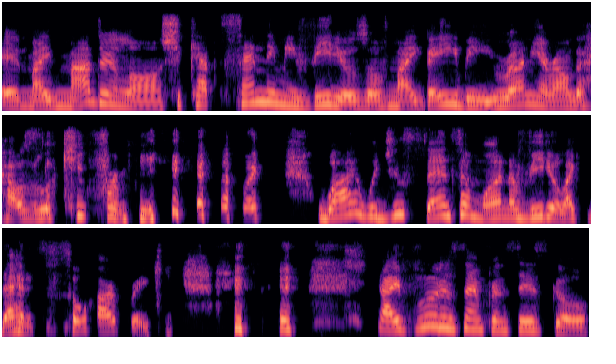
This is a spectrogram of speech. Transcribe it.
And my mother in law, she kept sending me videos of my baby running around the house looking for me. like, why would you send someone a video like that? It's so heartbreaking. I flew to San Francisco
